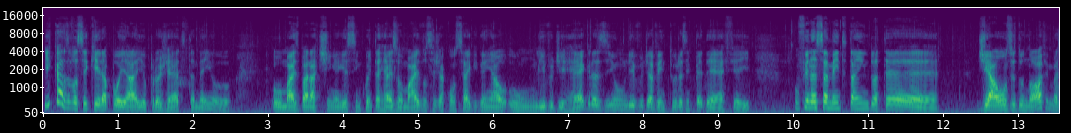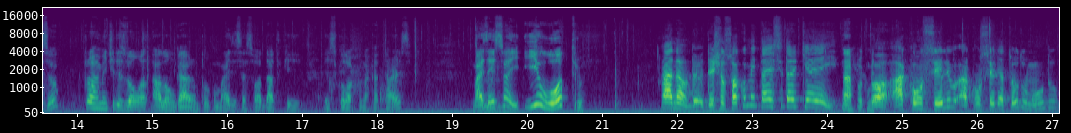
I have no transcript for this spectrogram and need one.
E caso você queira apoiar o projeto também, o, o mais baratinho aí é 50 reais ou mais, você já consegue ganhar um livro de regras e um livro de aventuras em PDF aí. O financiamento está indo até dia 11 do 9, mas eu provavelmente eles vão alongar um pouco mais, isso é só a data que eles colocam na Catarse. Mas é isso aí. E o outro... Ah, não, de- deixa eu só comentar esse Dark Eye aí. Ah, pode comentar. Ó, aconselho, aconselho a todo mundo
